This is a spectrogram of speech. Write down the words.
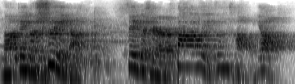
那这个睡的，这个是八味中草药。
